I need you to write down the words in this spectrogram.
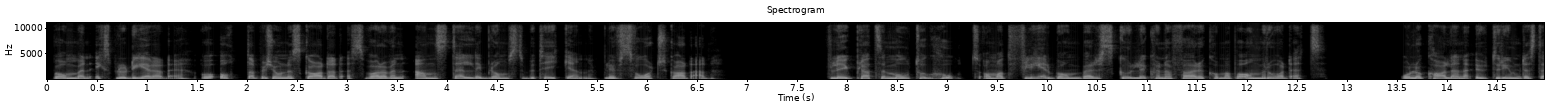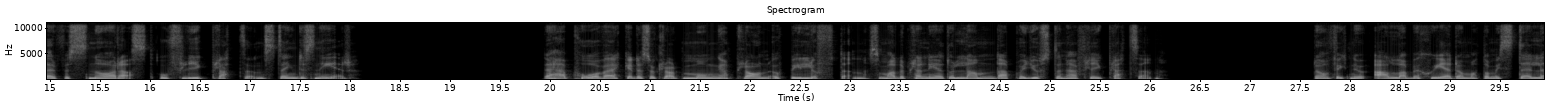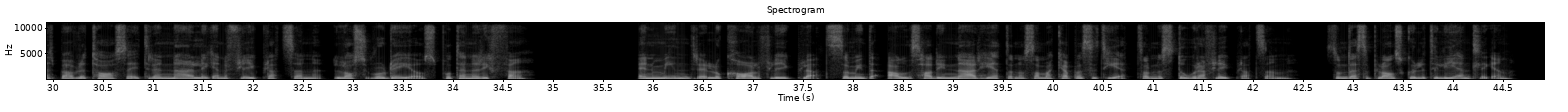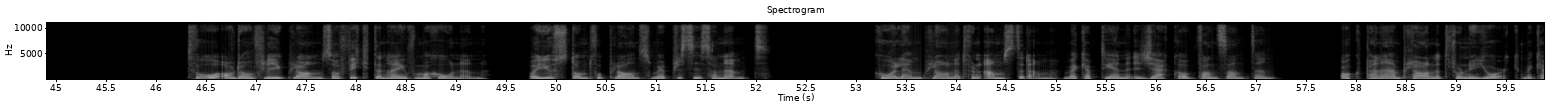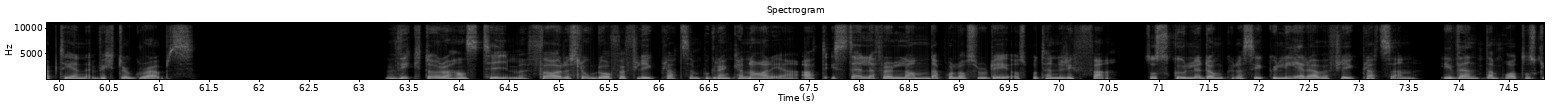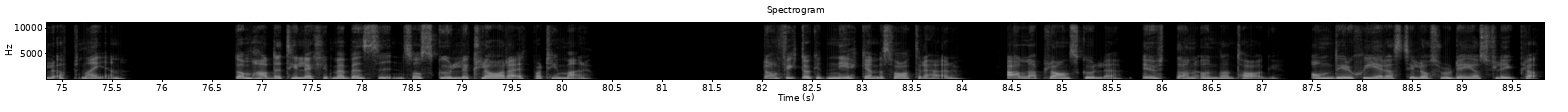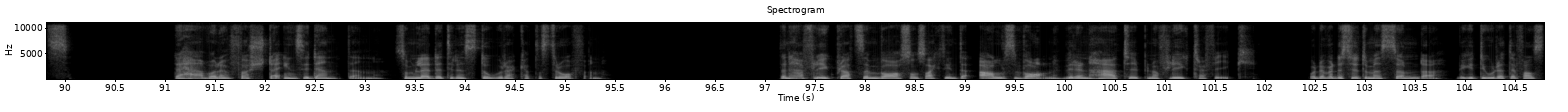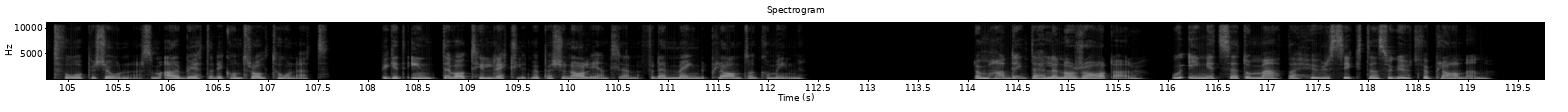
Bomben exploderade och åtta personer skadades, varav en anställd i blomsterbutiken blev svårt skadad. Flygplatsen mottog hot om att fler bomber skulle kunna förekomma på området. och lokalerna utrymdes därför snarast och flygplatsen stängdes ner. Det här påverkade såklart många plan uppe i luften som hade planerat att landa på just den här flygplatsen. De fick nu alla besked om att de istället behövde ta sig till den närliggande flygplatsen Los Rodeos på Teneriffa. En mindre lokal flygplats som inte alls hade i närheten av samma kapacitet som den stora flygplatsen som dessa plan skulle till egentligen. Två av de flygplan som fick den här informationen var just de två plan som jag precis har nämnt. KLM-planet från Amsterdam med kapten Jacob van Zanten och Pan Am-planet från New York med kapten Victor Grubbs. Victor och hans team föreslog då för flygplatsen på Gran Canaria att istället för att landa på Los Rodeos på Teneriffa så skulle de kunna cirkulera över flygplatsen i väntan på att de skulle öppna igen. De hade tillräckligt med bensin som skulle klara ett par timmar. De fick dock ett nekande svar till det här. Alla plan skulle, utan undantag, omdirigeras till Los Rodeos flygplats. Det här var den första incidenten som ledde till den stora katastrofen. Den här flygplatsen var som sagt inte alls van vid den här typen av flygtrafik. Och det var dessutom en söndag, vilket gjorde att det fanns två personer som arbetade i kontrolltornet. Vilket inte var tillräckligt med personal egentligen för den mängd plan som kom in. De hade inte heller någon radar och inget sätt att mäta hur sikten såg ut för planen.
